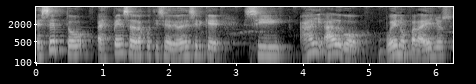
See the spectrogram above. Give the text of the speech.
excepto a expensa de la justicia de Dios. Es decir, que si hay algo bueno para ellos,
